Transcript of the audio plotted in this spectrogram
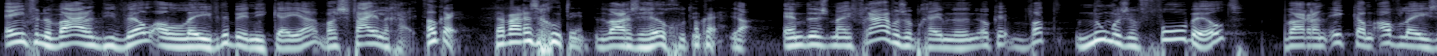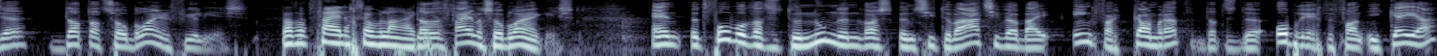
een van de waarden die wel al leefde binnen IKEA was veiligheid. Oké, daar waren ze goed in. Daar waren ze heel goed in. Ja. En dus mijn vraag was op een gegeven moment: oké, wat noemen ze een voorbeeld waaraan ik kan aflezen dat dat zo belangrijk voor jullie is? Dat het veilig zo belangrijk Dat is. het veilig zo belangrijk is. En het voorbeeld wat ze toen noemden was een situatie waarbij Ingvar Kamprad, dat is de oprichter van IKEA,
